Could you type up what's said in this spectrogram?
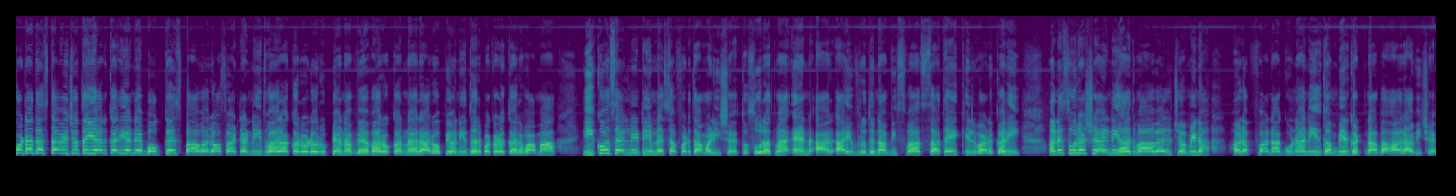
ખોટા દસ્તાવેજો તૈયાર કરી અને બોગસ પાવર ઓફ એટર્ની દ્વારા કરોડો રૂપિયાના વ્યવહારો કરનાર આરોપીઓની ધરપકડ કરવામાં ઇકોસેલની ટીમને સફળતા મળી છે. તો સુરતમાં એનઆરઆઈ વૃદ્ધના વિશ્વાસ સાથે ખિલવાડ કરી અને સુરત શહેરની હદમાં આવેલ જમીન હડપવાના ગુનાની ગંભીર ઘટના બહાર આવી છે.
